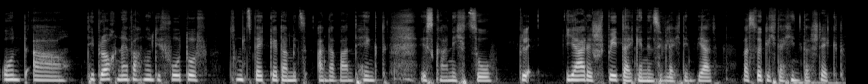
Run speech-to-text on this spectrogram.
Und äh, die brauchen einfach nur die Fotos zum Zwecke, damit es an der Wand hängt, ist gar nicht so. Jahre später kennen sie vielleicht den Wert, was wirklich dahinter steckt.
